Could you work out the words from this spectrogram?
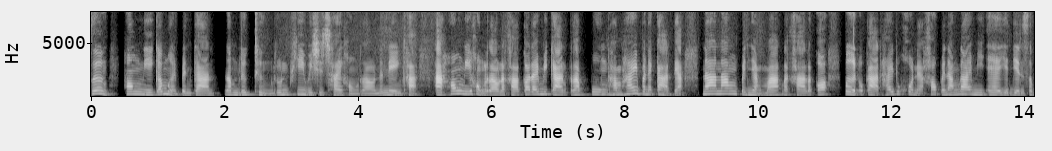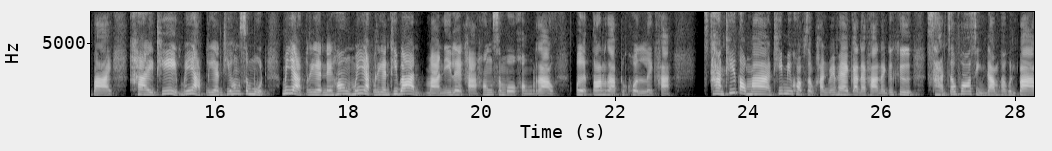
ซึ่งห้องนี้ก็เหมือนเป็นการรำลึกถึงรุ่นพี่วิชิตชัยของเรานั่นเองค่ะ อะห้องนี้ของเรานะคะ ก็ได้มีการปรับปรุงทำให้บรรยากาศเนี่ยน่านั่งเป็นอย่างมากนะคะ แล้วก็เปิดโอกาสให้ทุกคนเนี่ยเข้าไปนั่งได้มีแอร์เย็นๆสบาย ใครที่ไม่อยากเรียนที่ห้องสมุด ไม่อยากเรียนในห้องไม่อยากเรียนที่บ้านมานี่เลยค่ะ ห้องสโมของเรา เปิดต้อนรับทุกคนเลยค่ะ สถานที่ต่อมาที่มีความสำคัญไม่แพ้กันนะคะ นั่นก็คือศาลเจ้าพ่อสิงห์ดำค่ะคุณปาว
